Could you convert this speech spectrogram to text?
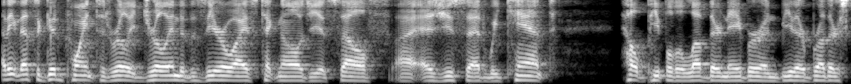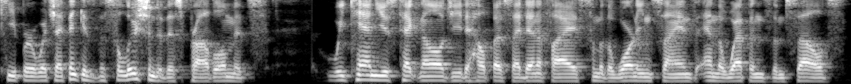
I think that's a good point to really drill into the ZeroEyes technology itself. Uh, as you said, we can't help people to love their neighbor and be their brother's keeper, which I think is the solution to this problem. It's we can use technology to help us identify some of the warning signs and the weapons themselves.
